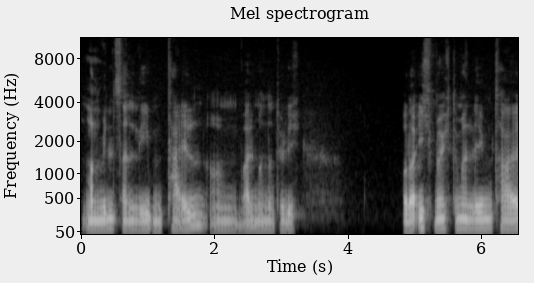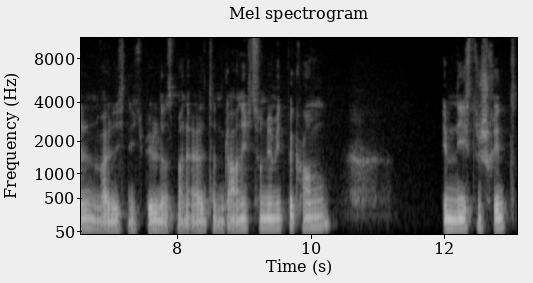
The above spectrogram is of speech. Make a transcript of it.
man will sein Leben teilen, ähm, weil man natürlich oder ich möchte mein Leben teilen, weil ich nicht will, dass meine Eltern gar nichts von mir mitbekommen. Im nächsten Schritt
